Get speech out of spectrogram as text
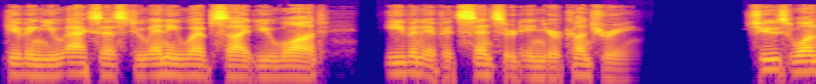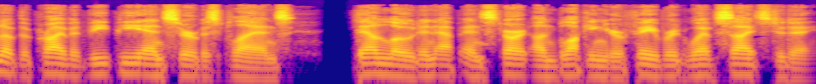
giving you access to any website you want, even if it's censored in your country. Choose one of the private VPN service plans, download an app and start unblocking your favorite websites today.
